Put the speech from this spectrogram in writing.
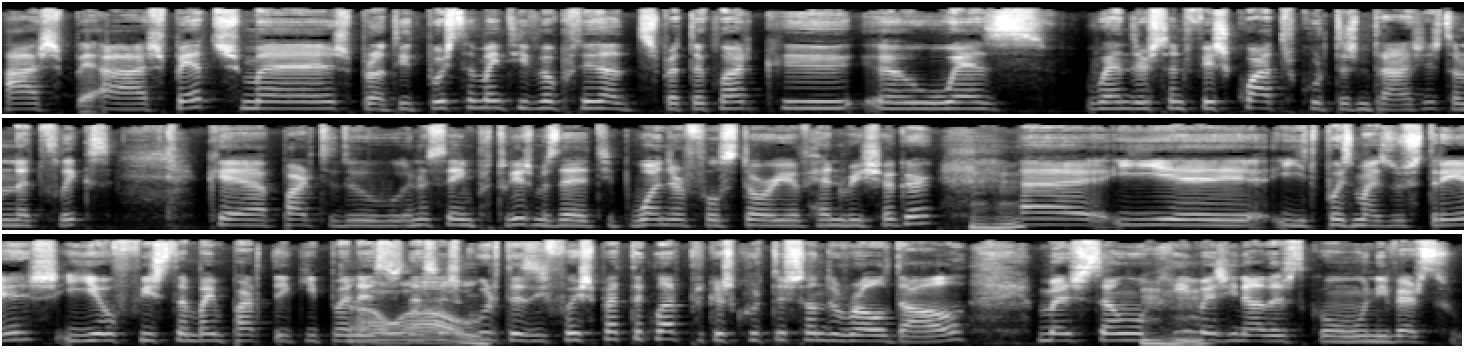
Há, aspe- há aspectos, mas pronto. E depois também tive a oportunidade de espetacular que uh, o Wes o Anderson fez quatro curtas-metragens, estão no Netflix, que é a parte do, eu não sei em português, mas é tipo Wonderful Story of Henry Sugar, Uhum. Uh, e, eh, e depois mais os três. E eu fiz também parte da equipa nesses- uau. nessas curtas, e foi espetacular porque as curtas são do Roald Dahl, mas são Uhum. reimaginadas com o universo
